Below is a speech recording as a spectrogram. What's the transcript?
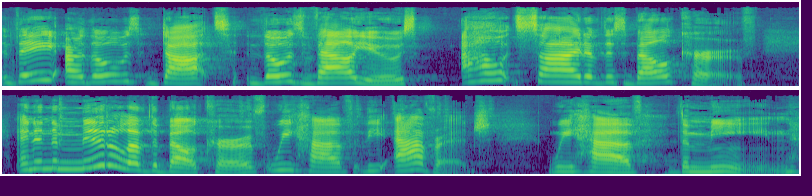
They are those dots, those values outside of this bell curve. And in the middle of the bell curve, we have the average, we have the mean.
